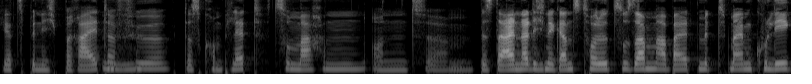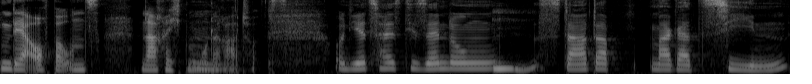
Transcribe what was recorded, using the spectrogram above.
jetzt bin ich bereit mhm. dafür, mhm. das komplett zu machen. Und ähm, bis dahin hatte ich eine ganz tolle Zusammenarbeit mit meinem Kollegen, der auch bei uns Nachrichtenmoderator mhm. ist. Und jetzt heißt die Sendung mhm. Startup Magazin.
